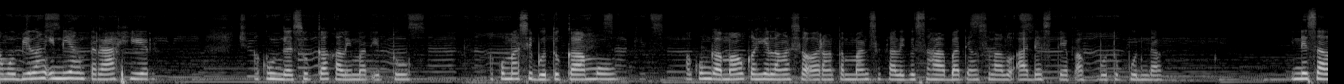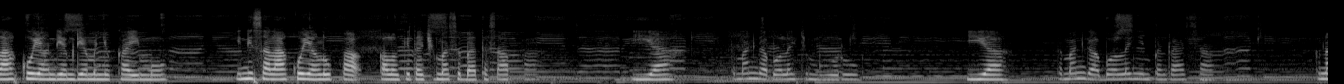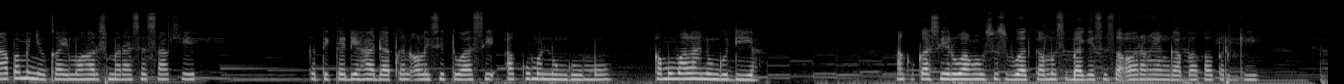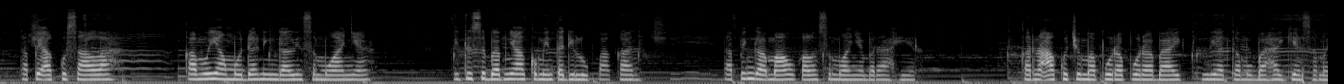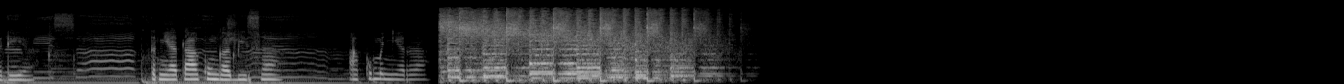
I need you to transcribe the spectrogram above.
kamu bilang ini yang terakhir. Aku nggak suka kalimat itu. Aku masih butuh kamu. Aku nggak mau kehilangan seorang teman sekaligus sahabat yang selalu ada setiap aku butuh pundak. Ini salahku yang diam-diam menyukaimu. Ini salahku yang lupa kalau kita cuma sebatas apa. Iya, teman gak boleh cemburu. Iya, teman gak boleh nyimpen rasa. Kenapa menyukaimu harus merasa sakit? Ketika dihadapkan oleh situasi aku menunggumu, kamu malah nunggu dia. Aku kasih ruang khusus buat kamu sebagai seseorang yang gak bakal pergi. Tapi aku salah. Kamu yang mudah ninggalin semuanya. Itu sebabnya aku minta dilupakan. Tapi gak mau kalau semuanya berakhir. Karena aku cuma pura-pura baik lihat kamu bahagia sama dia. Ternyata aku gak bisa. Aku menyerah.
